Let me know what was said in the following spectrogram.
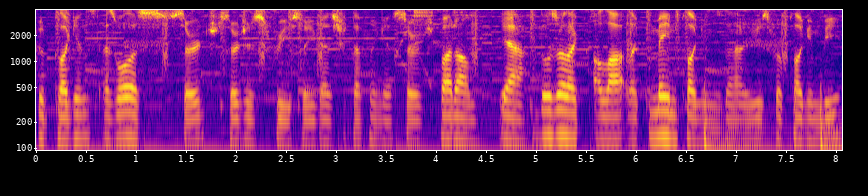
good plugins, as well as Surge. Surge is free, so you guys should definitely get Surge. But um, yeah, those are like a lot like main plugins that are used for pluggnb.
